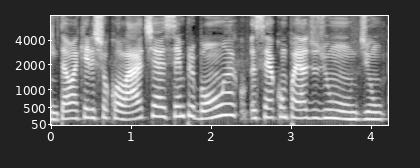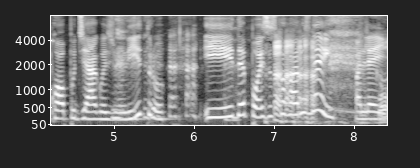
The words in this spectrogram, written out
Então, aquele chocolate é sempre bom ser acompanhado de um, de um copo de água de um litro e depois escovar os dentes. Olha aí, Bom,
